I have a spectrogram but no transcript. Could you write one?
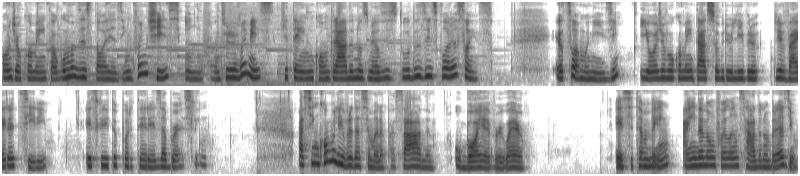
onde eu comento algumas histórias infantis e infanto-juvenis que tenho encontrado nos meus estudos e explorações. Eu sou a Monize e hoje eu vou comentar sobre o livro Divided City, escrito por Teresa Breslin. Assim como o livro da semana passada, O Boy Everywhere, esse também ainda não foi lançado no Brasil.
